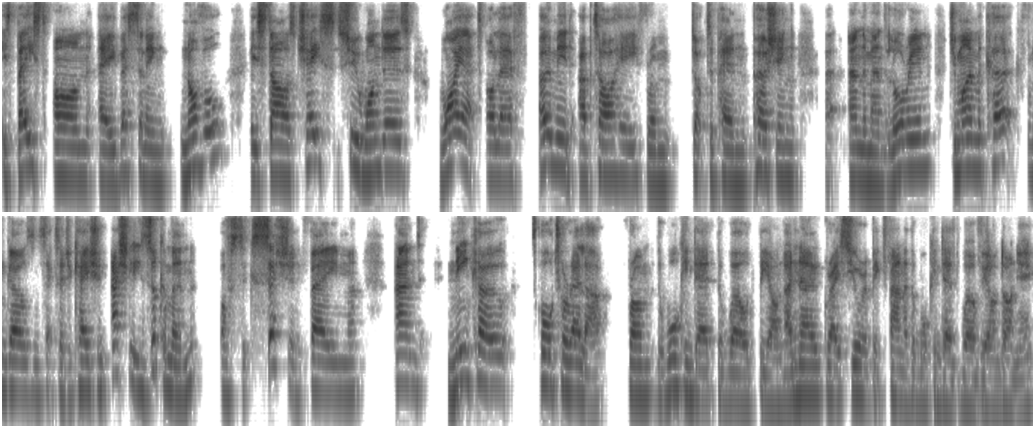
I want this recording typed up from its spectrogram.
It's based on a best selling novel. It stars Chase Sui Wonders, Wyatt Oleff, Omid Abtahi from Dr. Penn Pershing, uh, and The Mandalorian, Jemima Kirke from Girls and Sex Education, Ashley Zukerman of Succession fame, and Nico Tortorella from The Walking Dead, The World Beyond. I know, Grace, you're a big fan of The Walking Dead, The World Beyond, aren't you?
